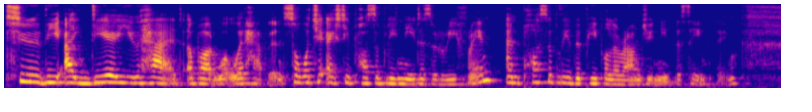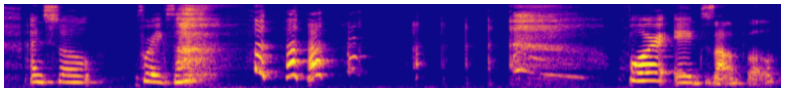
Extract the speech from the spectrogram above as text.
to the idea you had about what would happen. So, what you actually possibly need is a reframe, and possibly the people around you need the same thing. And so, for example, for example,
